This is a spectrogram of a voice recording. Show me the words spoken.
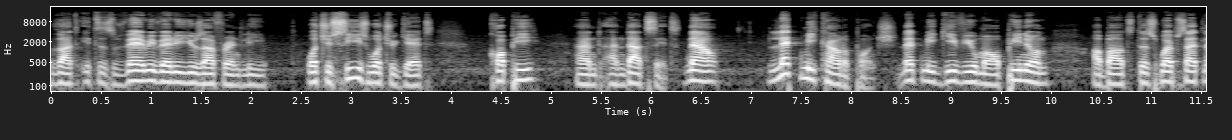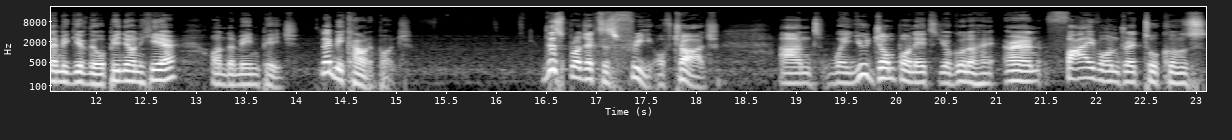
that it is very, very user friendly what you see is what you get. Copy and and that's it. Now, let me counter punch Let me give you my opinion about this website. Let me give the opinion here on the main page. Let me counter punch This project is free of charge. And when you jump on it, you're going to earn 500 tokens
